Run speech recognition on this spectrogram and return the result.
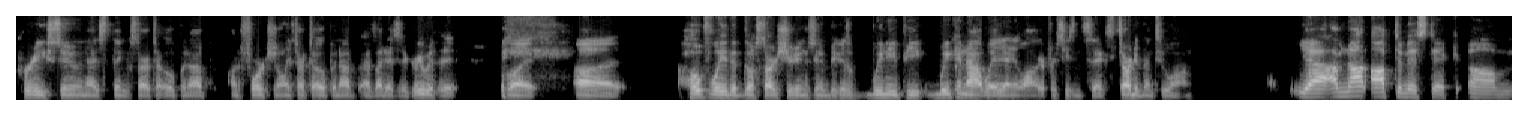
pretty soon as things start to open up. Unfortunately, start to open up as I disagree with it, but uh, hopefully that they'll start shooting soon because we need pe- we cannot wait any longer for season six. It's already been too long. Yeah, I'm not optimistic um,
